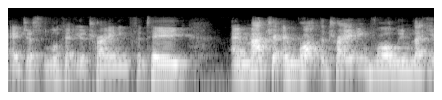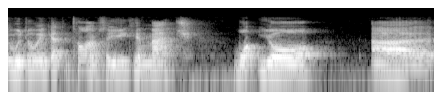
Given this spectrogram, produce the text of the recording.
and just look at your training fatigue and match it and write the training volume that you were doing at the time, so you can match what your uh,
